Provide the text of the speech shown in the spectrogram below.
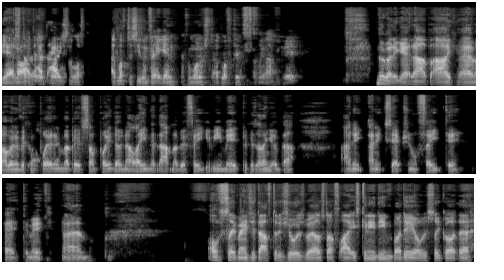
yeah, no, I'd, I'd, I'd love I'd love to see them fight again. If I'm honest, I'd love to. I think that'd be great. Not going to get that, but I um, I wouldn't be complaining maybe at some point down the line that that maybe a fight get remade because I think it would be a, an an exceptional fight to uh, to make. Um, obviously mentioned after the show as well stuff like his Canadian buddy obviously got the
